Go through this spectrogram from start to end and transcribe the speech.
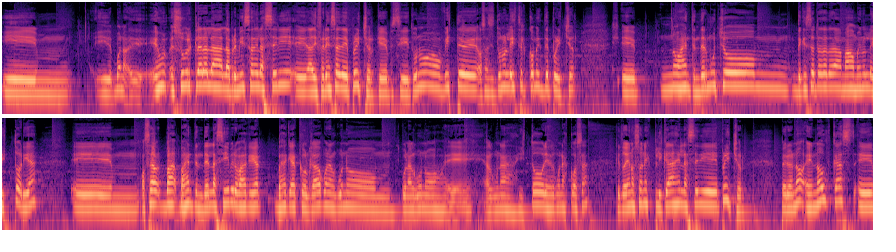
Y, y, bueno, eh, es súper clara la, la premisa de la serie, eh, a diferencia de Preacher, que si tú no viste, o sea, si tú no leíste el cómic de Preacher, eh, no vas a entender mucho mm, de qué se trata más o menos la historia. Eh, o sea, vas, a entenderla así, pero vas a quedar, vas a quedar colgado con algunos, con algunos, eh, algunas historias, algunas cosas que todavía no son explicadas en la serie Preacher. Pero no, en Outcast, eh,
